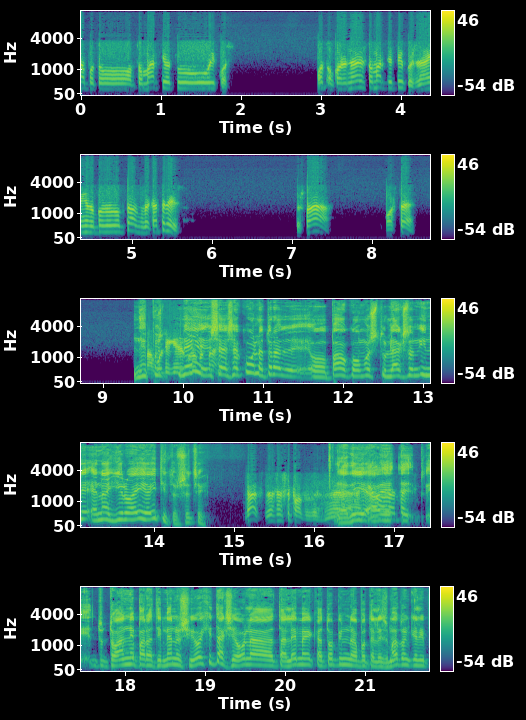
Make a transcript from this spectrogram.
από, το, από το Μάρτιο του 20. Ο, ο κορονοϊός το Μάρτιο του 20. Δεν έγινε το πρώτο λεπτό, 13. Σωστά. Ώστε. Ναι, Μα πώς, ακούτε, κύριε ναι Παπαδάκη. σε, σε ακούω, αλλά τώρα ε, ο Πάοκ όμως τουλάχιστον είναι ένα γύρο αίτητος, έτσι. Εντάξει, δεν σας είπα το δεν. δηλαδή, Ε, α, ε, ε, ε, το, το αν είναι παρατημένος ή όχι, εντάξει, όλα τα λέμε κατόπιν αποτελεσμάτων κλπ.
